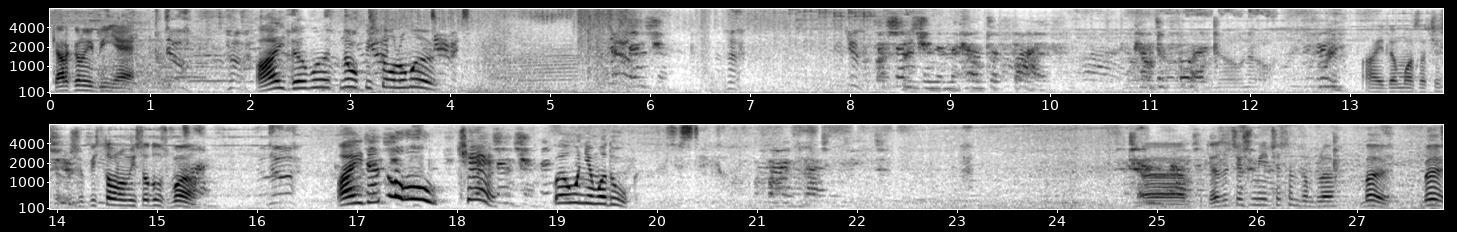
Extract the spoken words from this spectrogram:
Chiar că nu-i bine. Ai, dă mă, nu, pistolul, mă. Attention. Attention in the count of five. Ai, dă mă, asta ce se... Și pistolul mi s-a dus, bă. One. Ai, dă, nu, ce? Attention. Bă, unde mă duc? Five buttons. Uh, puteți zice și mie ce se întâmplă? Bă, bă,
